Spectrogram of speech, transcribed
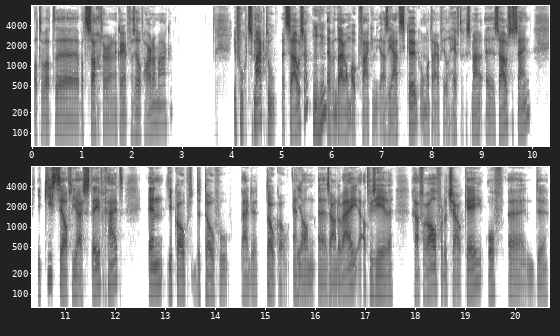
wat, wat, eh, wat zachter en dan kan je vanzelf harder maken. Je voegt smaak toe met sauzen. Mhm. En daarom ook vaak in de Aziatische keuken, omdat daar veel heftige sma- eh, sauzen zijn. Je kiest zelf de juiste stevigheid en je koopt de tofu bij de toko. En Ja. dan zouden wij adviseren, ga vooral voor de chow kei of de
